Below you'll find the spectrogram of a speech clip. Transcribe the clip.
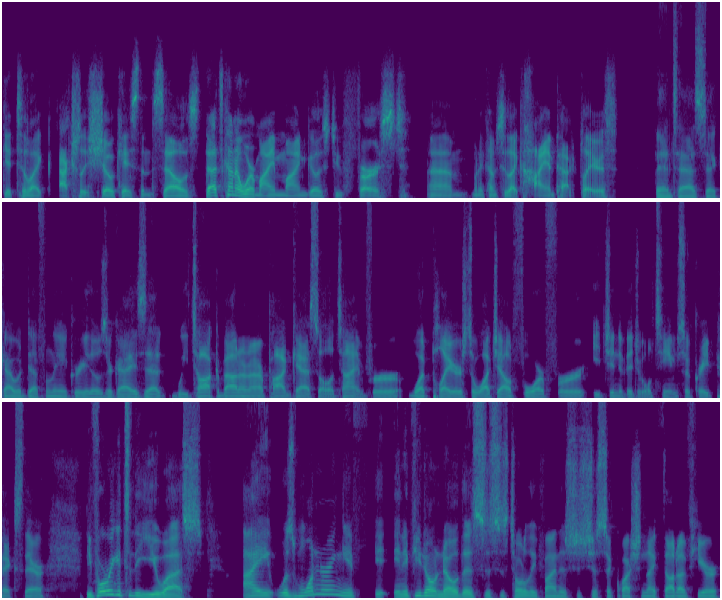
get to like actually showcase themselves. That's kind of where my mind goes to first um, when it comes to like high impact players. Fantastic. I would definitely agree. Those are guys that we talk about on our podcast all the time for what players to watch out for for each individual team. So great picks there. Before we get to the U.S., I was wondering if, and if you don't know this, this is totally fine. This is just a question I thought of here.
